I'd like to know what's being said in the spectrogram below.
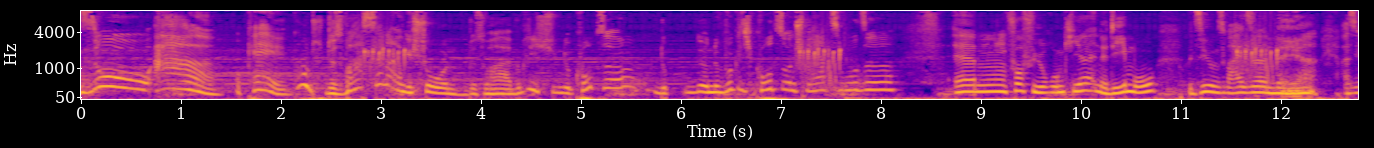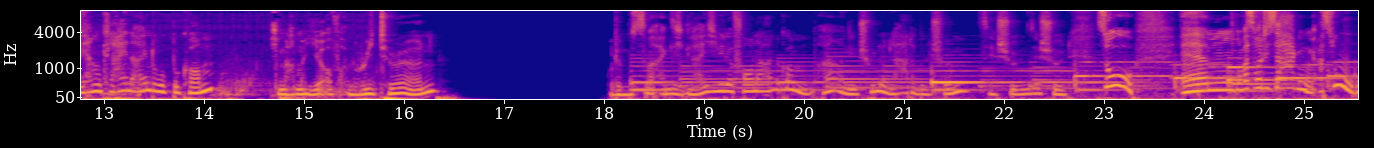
So, ah, okay, gut, das war's dann eigentlich schon. Das war wirklich eine kurze, eine wirklich kurze und schmerzlose ähm, Vorführung hier in der Demo, beziehungsweise, naja, also wir haben einen kleinen Eindruck bekommen. Ich mache mal hier auf Return. Oder müssen wir eigentlich gleich wieder vorne ankommen? Ah, an den schönen Ladebildschirm. Sehr schön, sehr schön. So, ähm, was wollte ich sagen? Ach so,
